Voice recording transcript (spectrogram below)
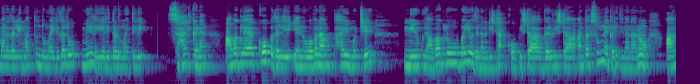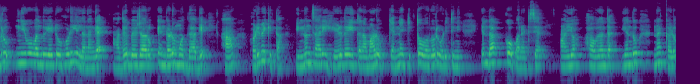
ಮನದಲ್ಲಿ ಮತ್ತೊಂದು ಮೈಲಿಗಲು ಮೇಲೆ ಏರಿದ್ದಳು ಮೈಥಿಲಿ. ಸಾರಿ ಕಣೆ, ಆವಾಗಲೇ ಕೋಪದಲ್ಲಿ ಎನ್ನುವವನ ಬಾಯಿ ಮುಚ್ಚಿ ನೀವು ಯಾವಾಗಲೂ ಬೈಯೋದೆ ನನಗಿಷ್ಟ, ಕೋಪಿಷ್ಟ, ಗರ್ವಿಷ್ಟ ಅಂತ ಸುಮ್ಮನೆ ಕರಿತೀನ ನಾನು. ಆದರೂ ನೀವು ಒಂದು ಏಟು ಹೊಡಿಲಿಲ್ಲ ನನಗೆ ಅದೇ ಬೇಜಾರು ಎಂದಳು ಮುದ್ದಾಗೆ. ಹಾಂ, ಹೊಡಿಬೇಕಿತ್ತ? ಇನ್ನೊಂದು ಸಾರಿ ಹೇಳದೆ ಈ ಥರ ಮಾಡು, ಕೆನ್ನೆ ಕಿತ್ತೋವರೆಗೂ ಹೊಡಿತೀನಿ ಎಂದ ಕೋಪ ನಟಿಸೆ ಅಯ್ಯೋ, ಹೌದಂತೆ ಎಂದು ನಕ್ಕಳು.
